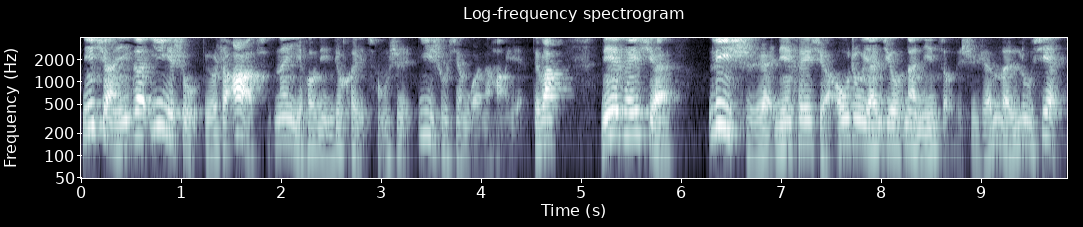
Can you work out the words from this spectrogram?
你选一个艺术，比如说 art，那以后您就可以从事艺术相关的行业，对吧？你也可以选。历史，您可以选欧洲研究，那您走的是人文路线，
